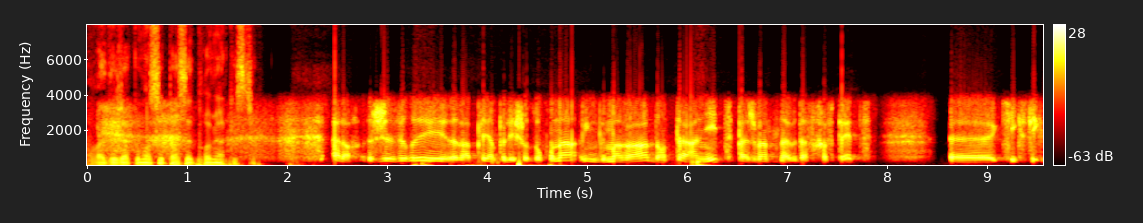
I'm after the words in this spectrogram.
On va déjà commencer par cette première question. Je voudrais rappeler un peu les choses. Donc, on a une Gemara dans Ta'anit, page 29 d'Afraftet, euh, qui explique,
